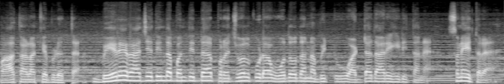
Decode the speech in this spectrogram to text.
ಪಾತಾಳಕ್ಕೆ ಬಿಡುತ್ತೆ. ಬೇರೆ ರಾಜ್ಯದಿಂದ ಬಂದಿದ್ದ ಪ್ರಜ್ವಲ್ ಕೂಡ ಓದೋದನ್ನ ಬಿಟ್ಟು ಅಡ್ಡದಾರಿ ಹಿಡಿತಾನೆ. ಸ್ನೇಹಿತರೆ,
